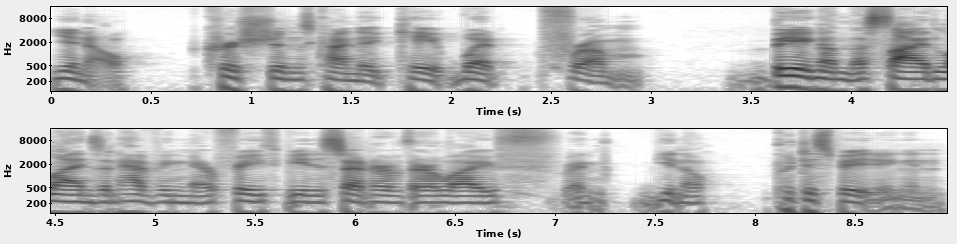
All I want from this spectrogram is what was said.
you know Christians kind of came went from being on the sidelines and having their faith be the center of their life and you know participating in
